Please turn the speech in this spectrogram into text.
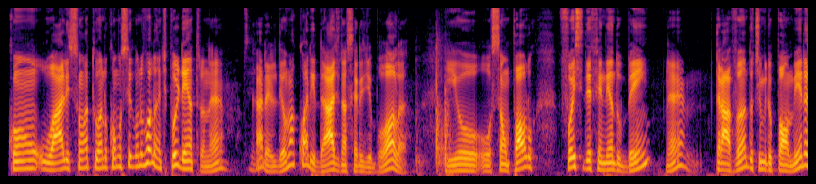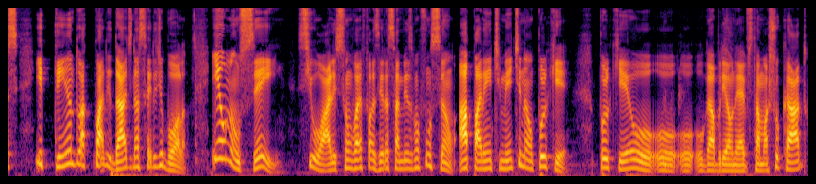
com o Alisson atuando como segundo volante, por dentro, né? Sim. Cara, ele deu uma qualidade na série de bola e o, o, São Paulo foi se defendendo bem, né? Travando o time do Palmeiras e tendo a qualidade na série de bola. Eu não sei se o Alisson vai fazer essa mesma função. Aparentemente não. Por quê? Porque o, o, o Gabriel Neves está machucado,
